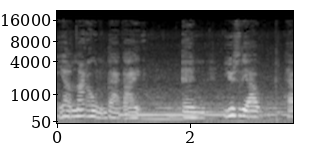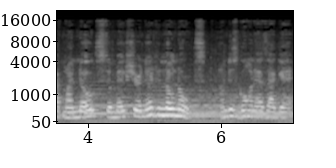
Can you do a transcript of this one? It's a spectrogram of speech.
yeah, I'm not holding back. I and usually I have my notes to make sure there's no notes. I'm just going as I get,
